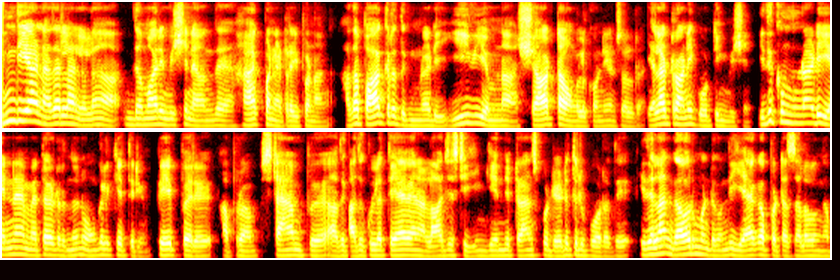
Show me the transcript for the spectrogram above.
இந்தியா நெதர்லாண்ட்லாம் இந்த மாதிரி மிஷினை வந்து ஹேக் பண்ண ட்ரை பண்ணாங்க. அதை பார்க்கறதுக்கு முன்னாடி இவிஎம்னா ஷார்ட்டாக உங்களுக்கு ஒன்றேன்னு சொல்கிறேன் எலக்ட்ரானிக் ஓட்டிங் மிஷின் இதுக்கு முன்னாடி என்ன மெத்தட் இருந்ததுன்னு உங்களுக்கே தெரியும். பேப்பரு அப்புறம் ஸ்டாம்ப்பு அது அதுக்குள்ளே தேவையான லாஜிஸ்டிக் இங்கேருந்து டிரான்ஸ்போர்ட் எடுத்துகிட்டு போகிறது இதெல்லாம் கவர்மெண்ட் வந்து ஏகப்பட்ட செலவுங்க.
